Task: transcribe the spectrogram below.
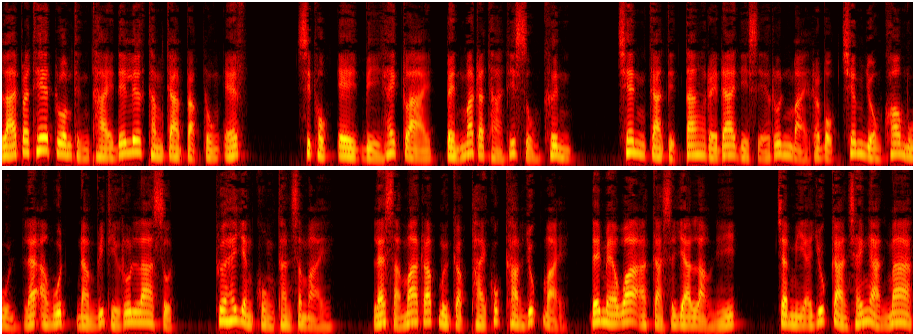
หลายประเทศรวมถึงไทยได้เลือกทำการปรับปรุง F16AB ให้กลายเป็นมาตรฐานที่สูงขึ้น เช่น การติดตั้งเรดาร์ดีเซรุ่นใหม่ระบบเชื่อมโยงข้อมูล และอาวุธนำวิธีรุ่นล่าสุด เพื่อให้ยังคงทันสมัย และสามารถรับมือกับภัยคุกคามยุคใหม่ ได้แม้ว่าอากาศยานเหล่านี้ จะมีอายุการใช้งานมาก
